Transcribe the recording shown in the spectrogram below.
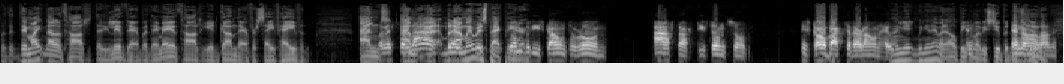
But they might not have thought that he lived there, but they may have thought he had gone there for safe haven. And, Well, it's the and, and- but and with respect, Peter, Somebody's going to run after they've done something. Is go back to their own house. when you, you never know, people In- might be stupid. in all honesty.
